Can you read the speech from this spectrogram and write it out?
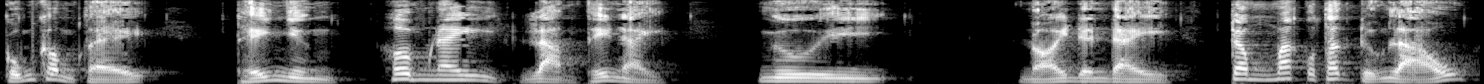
cũng không tệ. Thế nhưng hôm nay làm thế này, ngươi... Nói đến đây, trong mắt của thất trưởng lão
